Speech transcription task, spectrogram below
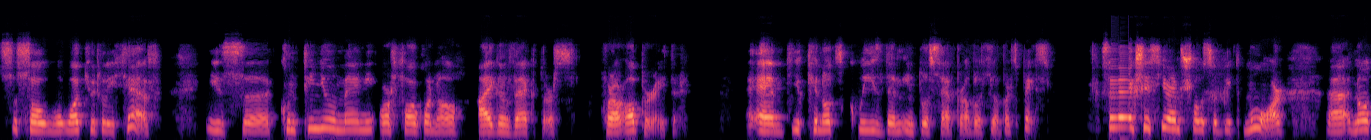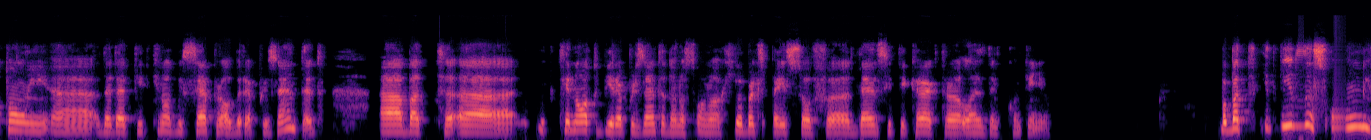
So, so what you really have is uh, continue many orthogonal eigenvectors for our operator. And you cannot squeeze them into a separable Hilbert space. So actually theorem shows a bit more, uh, not only uh, that, that, it cannot be separately represented, uh, but uh, it cannot be represented on a, on a Hilbert space of uh, density character less than continuum. But, but it gives us only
